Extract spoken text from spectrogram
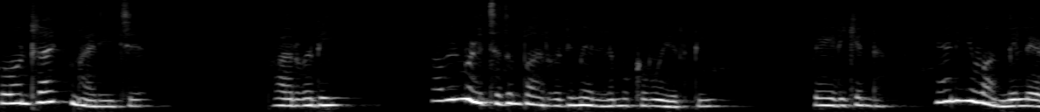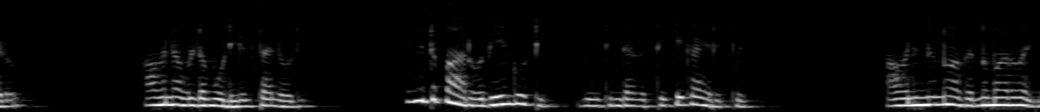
കോൺട്രാക്ട് മാരേജ് പാർവതി അവൻ വിളിച്ചതും പാർവതി മെല്ലെ മുഖമുയർത്തി പേടിക്കണ്ട ഞാനിങ്ങി വന്നില്ലേടോ. അവൻ അവളുടെ മുടിയിൽ തലോടി. എന്നിട്ട് പാർവതിയും കൂട്ടി വീട്ടിന്റെ അകത്തേക്ക് കയറിപ്പോയി. അവനിൽ നിന്നും അകന്നു മാറുവാൻ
